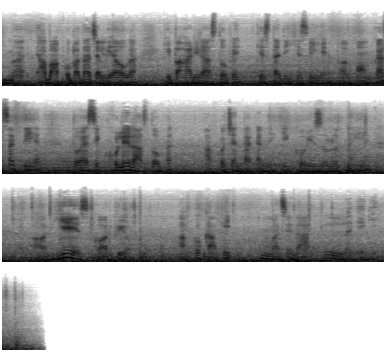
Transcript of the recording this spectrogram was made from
अब आपको पता चल गया होगा कि पहाड़ी रास्तों पे किस तरीके से ये परफॉर्म कर सकती है। तो ऐसे खुले रास्तों पर आपको चिंता करने की कोई ज़रूरत नहीं है। और ये स्कॉर्पियो आपको काफ़ी मज़ेदार लगेगी।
